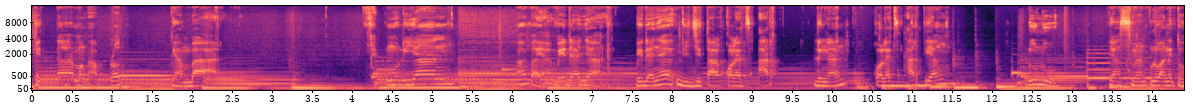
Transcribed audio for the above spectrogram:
kita mengupload gambar. Kemudian apa ya bedanya? Bedanya digital college art dengan college art yang dulu yang 90-an itu.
